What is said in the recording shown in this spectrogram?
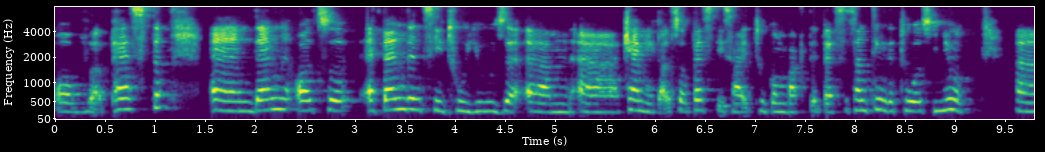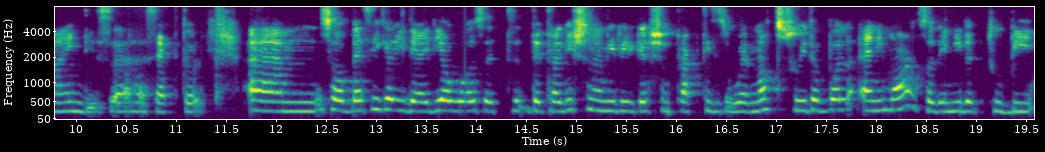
of uh, pests, and then also a tendency to use um, uh, chemicals, so pesticide to combat the pests, something that was new in this uh, sector. Um, so basically the idea was that the traditional irrigation practices were not suitable anymore, so they needed to be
